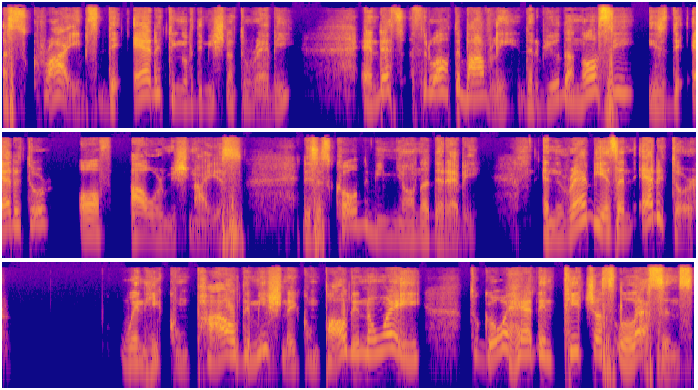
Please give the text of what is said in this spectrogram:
ascribes the editing of the Mishnah to Rebbe, and that's throughout the Bavli. The Rebbe Nossi is the editor of our Mishnayos. This is called Minyona de Rebbe. And Rebbe is an editor when he compiled the Mishnah, he compiled in a way to go ahead and teach us lessons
